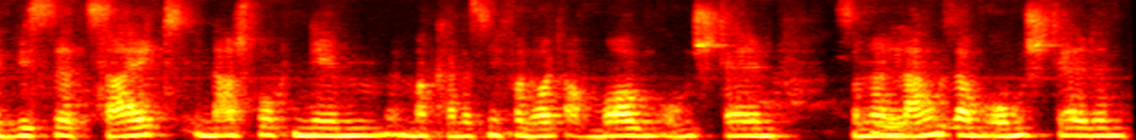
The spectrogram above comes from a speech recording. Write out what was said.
eine gewisse Zeit in Anspruch nehmen. Man kann das nicht von heute auf morgen umstellen, sondern mhm. langsam umstellen.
